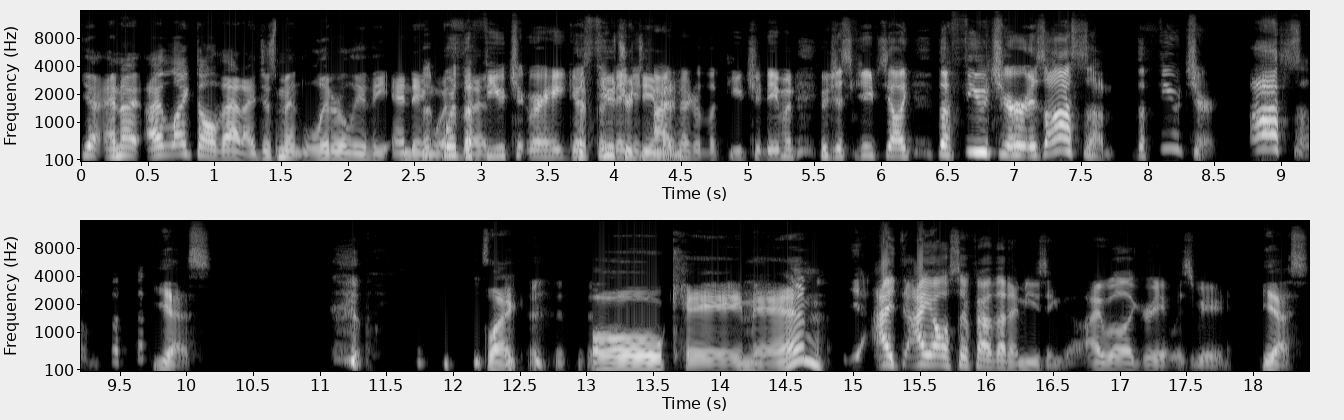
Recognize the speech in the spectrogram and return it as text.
Yeah, and I, I liked all that. I just meant literally the ending The- with the, the- future, where he goes the to future take demon. contact with the future demon, who just keeps yelling, "The future is awesome! The future, awesome!" Yes. It's like, okay, man. Yeah, I I also found that amusing though. I will agree, it was weird. Yes.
